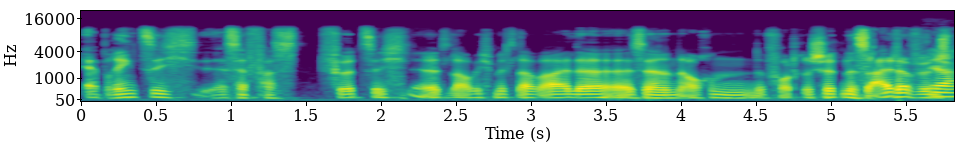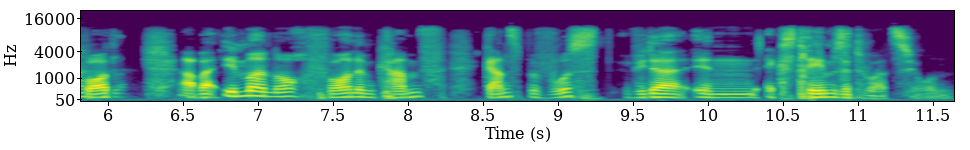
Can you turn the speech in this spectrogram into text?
er bringt sich, er ist ja fast 40, äh, glaube ich, mittlerweile, er ist ja dann auch ein fortgeschrittenes Alter für einen Ja. Sportler, aber immer noch vor einem Kampf ganz bewusst wieder in Extremsituationen,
